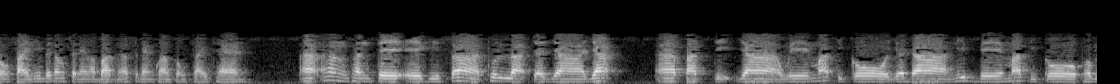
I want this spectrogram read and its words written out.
สงสัยนี้ไม่ต้องแสดงอบัตนะแสดงความสงสัยแทนอะหังพันเตเอกิซาทุลละจยายะอาปติยา เวมัติโกยดา นิเบมัติโกภเว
